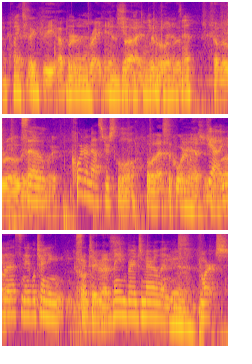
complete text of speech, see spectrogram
got a I place for you. think the upper Yeah. right-hand You can get side, to middle of the, yeah. of the row there So- somewhere. Quartermaster School. Oh, that's the Quartermaster Yeah, All right. U.S. Naval Training Center, that's- Bainbridge, Maryland, Yeah. March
